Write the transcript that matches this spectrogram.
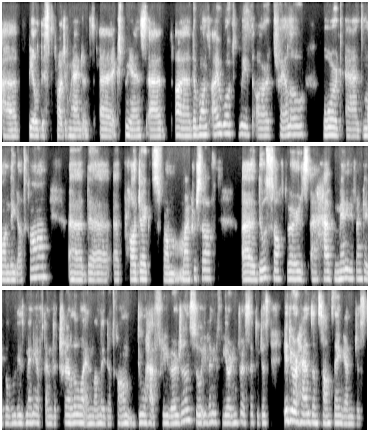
uh, build this project management uh, experience. Uh, uh, the ones I worked with are Trello, Board, and Monday.com, uh, the projects from Microsoft. Those softwares have many different capabilities. Many of them, the Trello and Monday.com do have free versions. So even if you're interested to just get your hands on something and just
